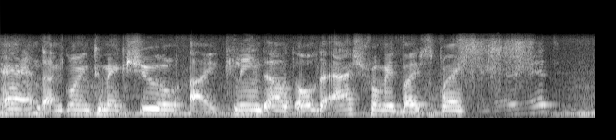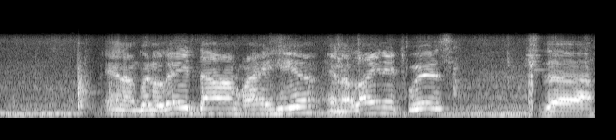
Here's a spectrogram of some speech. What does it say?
And I'm going to make sure I cleaned out all the ash from it by spraying it. And I'm going to lay it down right here and align it with the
